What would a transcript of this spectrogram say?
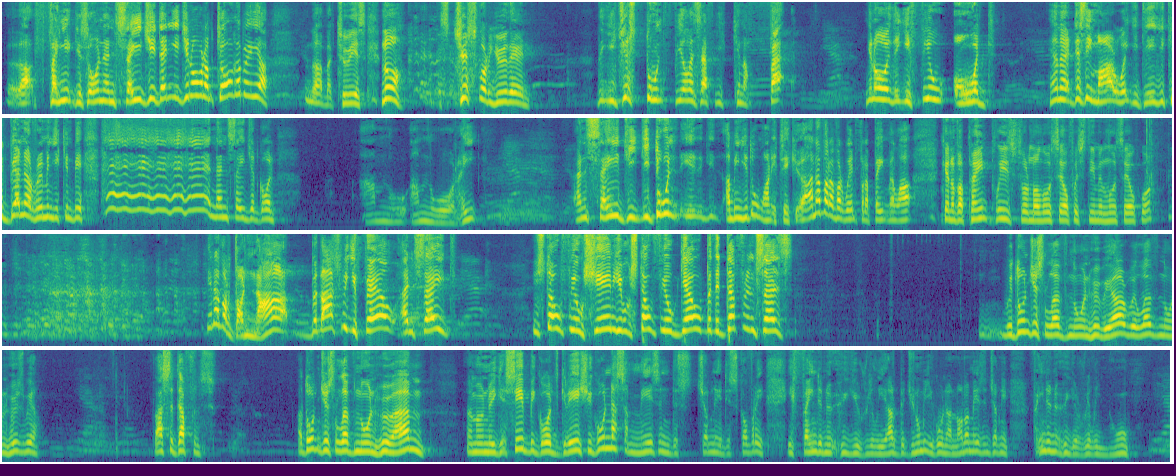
that thing that goes on inside you, didn't you? Do you know what I'm talking about here? Not about two years. No, it's just for you then. That you just don't feel as if you kind of fit. You know, that you feel odd. And it doesn't matter what you do. You could be in a room and you can be, hey, hey, hey, hey, and inside you're going, I'm no, I'm no all right. Yeah. Inside, you, you don't, you, I mean, you don't want to take it I never ever went for a pint with that. Kind of a pint, please, for my low self esteem and low self worth. You never done that, but that's what you felt inside. You still feel shame, you will still feel guilt, but the difference is we don't just live knowing who we are, we live knowing whose we are. That's the difference. I don't just live knowing who I am. And when we get saved by God's grace, you go on this amazing journey of discovery of finding out who you really are. But you know what? You go on another amazing journey, finding out who you really know, yeah.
